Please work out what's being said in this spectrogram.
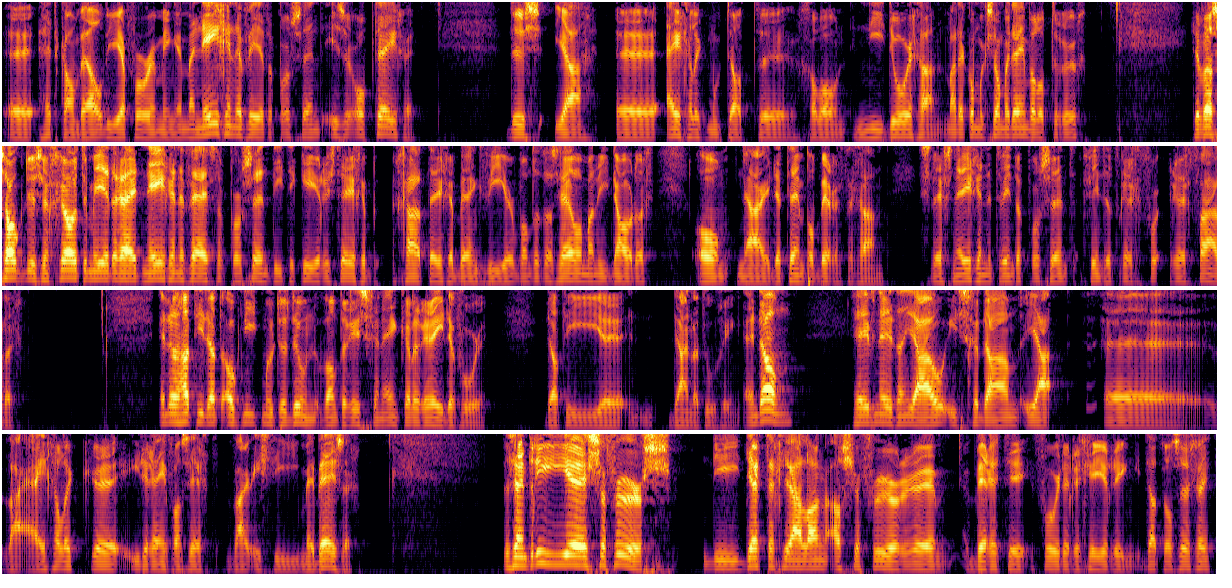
uh, het kan wel, die hervormingen. Maar 49% is erop tegen. Dus ja, uh, eigenlijk moet dat uh, gewoon niet doorgaan. Maar daar kom ik zo meteen wel op terug. Er was ook dus een grote meerderheid, 59%, die tekeer is tegen, gaat tegen Bank 4. Want het was helemaal niet nodig om naar de Tempelberg te gaan. Slechts 29% vindt het recht, rechtvaardig. En dan had hij dat ook niet moeten doen, want er is geen enkele reden voor dat hij uh, daar naartoe ging. En dan heeft Netanyahu iets gedaan, ja, uh, waar eigenlijk uh, iedereen van zegt, waar is hij mee bezig? Er zijn drie chauffeurs die 30 jaar lang als chauffeur uh, werkte voor de regering. Dat wil zeggen,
